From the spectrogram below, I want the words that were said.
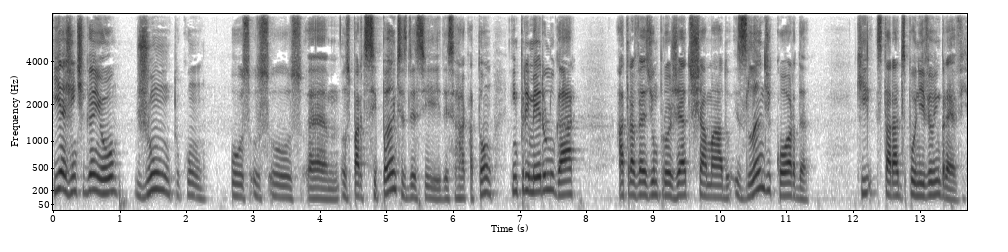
E a gente ganhou, junto com os, os, os, é, os participantes desse, desse hackathon, em primeiro lugar, através de um projeto chamado Slam de Corda, que estará disponível em breve.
